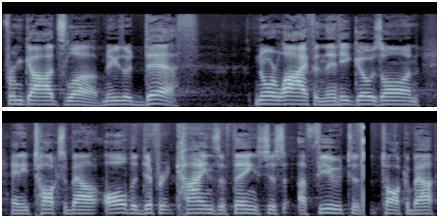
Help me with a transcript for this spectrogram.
from God's love, neither death nor life. And then he goes on and he talks about all the different kinds of things, just a few to talk about.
